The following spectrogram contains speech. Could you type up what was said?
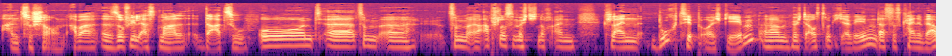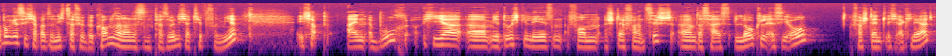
anzuschauen. Aber äh, so viel erstmal dazu. Und äh, zum, äh, zum Abschluss möchte ich noch einen kleinen Buchtipp euch geben. Ähm, ich möchte ausdrücklich erwähnen, dass das keine Werbung ist. Ich habe also nichts dafür bekommen, sondern das ist ein persönlicher Tipp von mir. Ich habe ein Buch hier äh, mir durchgelesen vom Stefan Zisch, äh, das heißt Local SEO, verständlich erklärt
